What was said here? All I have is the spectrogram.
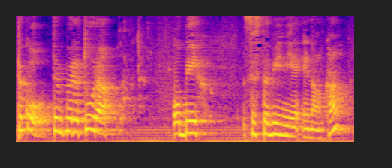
Tako, temperatura obeh sestavin je enaka.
